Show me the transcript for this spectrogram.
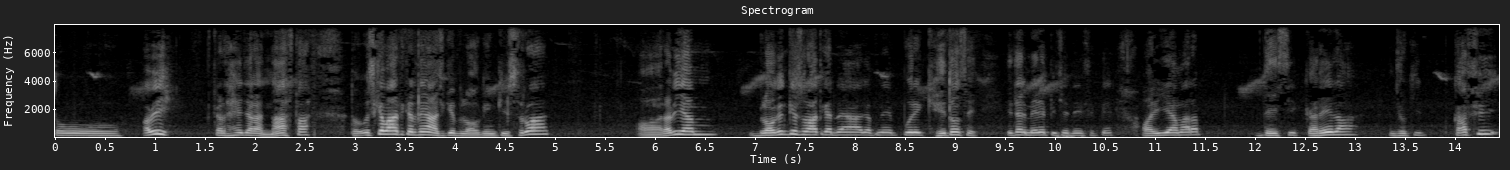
तो अभी करते हैं ज़रा नाश्ता। तो उसके बाद करते हैं आज की ब्लॉगिंग की शुरुआत। और अभी हम ब्लॉगिंग की शुरुआत कर रहे हैं आज अपने पूरे खेतों से। इधर मेरे पीछे देख सकते हैं। और ये हमारा देसी करेला, जो कि काफ़ी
